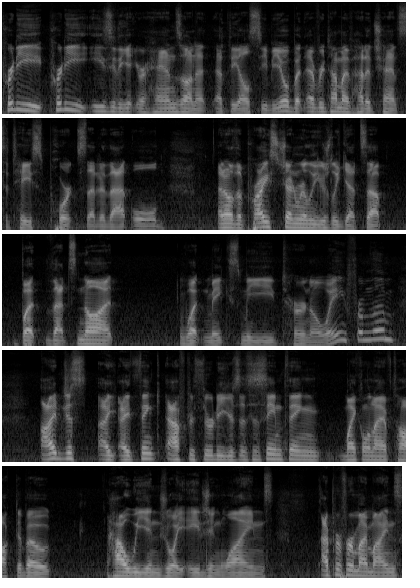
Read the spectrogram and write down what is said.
pretty pretty easy to get your hands on at, at the LCBO, but every time I've had a chance to taste ports that are that old, I know the price generally usually gets up, but that's not what makes me turn away from them. I just I, I think after 30 years, it's the same thing Michael and I have talked about how we enjoy aging wines. I prefer my wines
